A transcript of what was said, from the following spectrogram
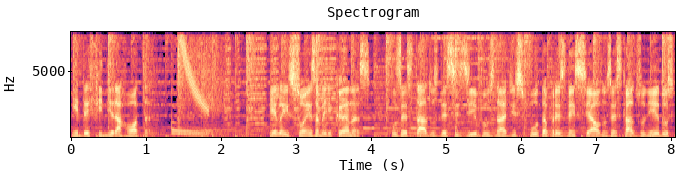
e definir a rota. Eleições americanas. Os estados decisivos na disputa presidencial nos Estados Unidos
